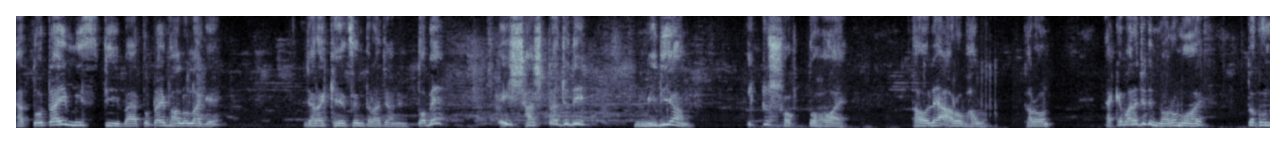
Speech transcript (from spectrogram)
এতটাই মিষ্টি বা এতটাই ভালো লাগে, যারা খেয়েছেন তারা জানেন। তবে এই শ্বাসটা যদি মিডিয়াম, একটু শক্ত হয়, তাহলে আরও ভালো। কারণ একেবারে যদি নরম হয়, তখন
